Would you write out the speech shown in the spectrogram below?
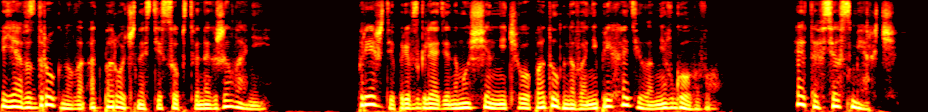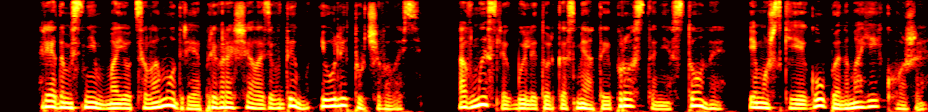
Я вздрогнула от порочности собственных желаний. Прежде при взгляде на мужчин ничего подобного не приходило мне в голову. Это все смерч. Рядом с ним мое целомудрие превращалось в дым и улетучивалось. А в мыслях были только смятые простыни, стоны и мужские губы на моей коже.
